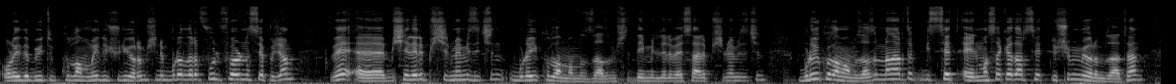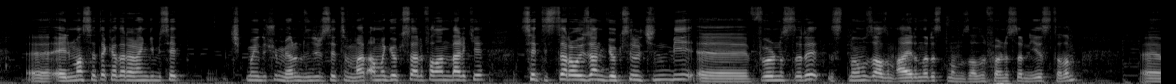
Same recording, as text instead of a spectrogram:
Orayı da büyütüp kullanmayı düşünüyorum. Şimdi buraları full furnace yapacağım. Ve e, bir şeyleri pişirmemiz için burayı kullanmamız lazım. İşte demirleri vesaire pişirmemiz için burayı kullanmamız lazım. Ben artık bir set elmasa kadar set düşünmüyorum zaten. E, elmas sete kadar herhangi bir set çıkmayı düşünmüyorum. Zincir setim var ama göksel falan belki set ister. O yüzden göksel için bir e, furnace'ları ısıtmamız lazım. Iron'ları ısıtmamız lazım. Furnace'ları niye ısıtalım? Ee,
